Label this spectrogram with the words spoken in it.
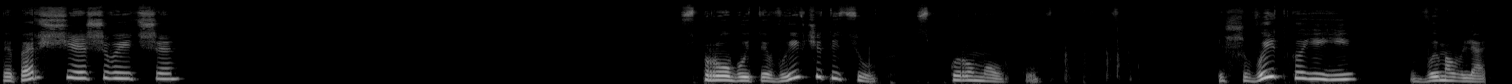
Тепер ще швидше. Спробуйте вивчити цю скоромовку і швидко її вимовляйте.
